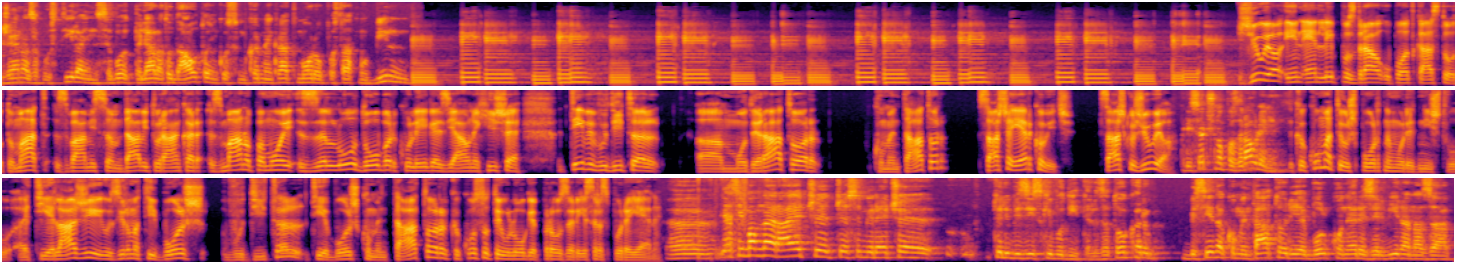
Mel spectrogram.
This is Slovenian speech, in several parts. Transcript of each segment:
žena zapustila in se bo odpeljala tudi avto, in ko sem kar nekrat moral postati mobilen. Živijo in en lep pozdrav v podkastu Automat, z vami sem David Urankar, z mano pa moj zelo dober kolega iz javne hiše, TV voditelj, moderator, komentator Saša Jerkovič. Saško živijo. Prisrčno pozdravljeni. Kako imate v športnem uredništvu? Ti je lažji, oziroma ti boljš voditelj, ti je boljš komentator, kako so te vloge pravzaprav razporejene? Uh, jaz imam najraje, če, če se mi reče televizijski voditelj. Zato, ker beseda komentator je bolj kot ne rezervirana za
